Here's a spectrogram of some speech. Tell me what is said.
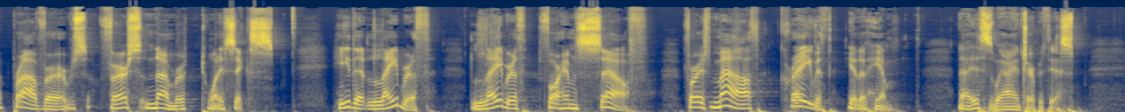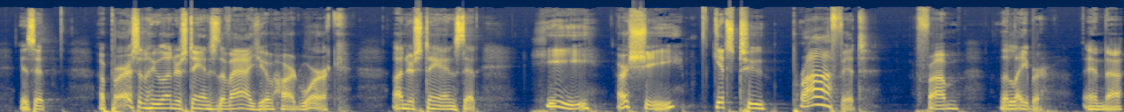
of Proverbs, verse number 26. He that laboreth, laboreth for himself, for his mouth craveth it of him. Now, this is the way I interpret this. Is that a person who understands the value of hard work understands that he or she gets to profit from the labor. And uh,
